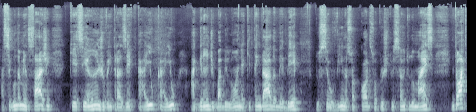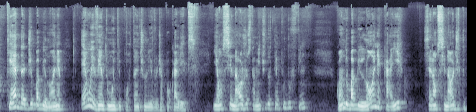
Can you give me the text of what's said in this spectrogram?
A segunda mensagem que esse anjo vem trazer, caiu, caiu a grande Babilônia, que tem dado a beber do seu vinho, da sua corda, da sua prostituição e tudo mais. Então a queda de Babilônia é um evento muito importante no livro de Apocalipse. E é um sinal justamente do tempo do fim. Quando Babilônia cair, será um sinal de que o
